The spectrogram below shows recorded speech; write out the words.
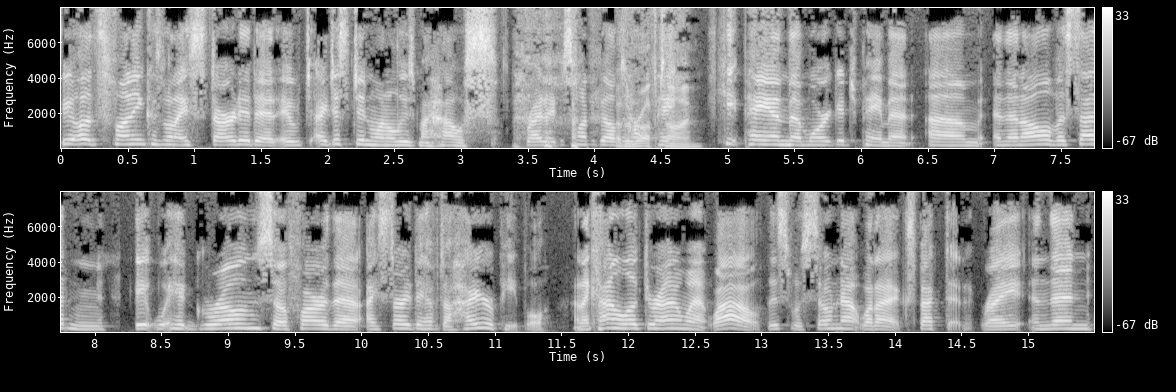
You know, it's funny because when I started it, it, I just didn't want to lose my house, right? I just wanted to be able to pay, keep paying the mortgage payment. Um, and then all of a sudden, it had grown so far that I started to have to hire people. And I kind of looked around and went, wow, this was so not what I expected, right? And then,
